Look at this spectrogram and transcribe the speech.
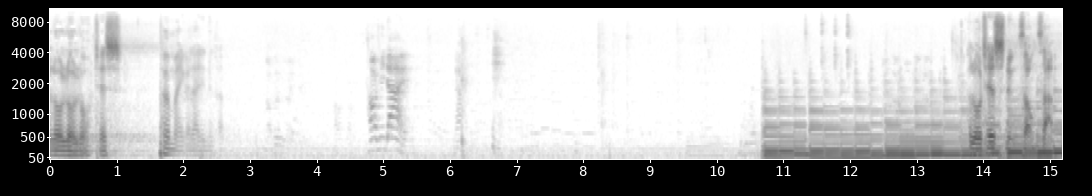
ฮัลโหลโหลโหลเทสเพิ่มใหม่ก็ได้นิดนึงครับ เท่าที่ได้ฮัลโหลเทสหนึ่งสองสาม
